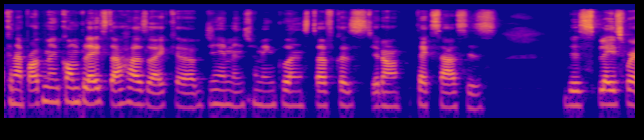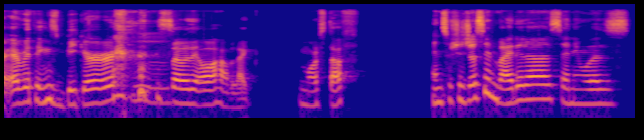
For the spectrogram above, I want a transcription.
like an apartment complex that has like a gym and swimming pool and stuff. Because you know Texas is this place where everything's bigger, mm. so they all have like more stuff. And so she just invited us, and it was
